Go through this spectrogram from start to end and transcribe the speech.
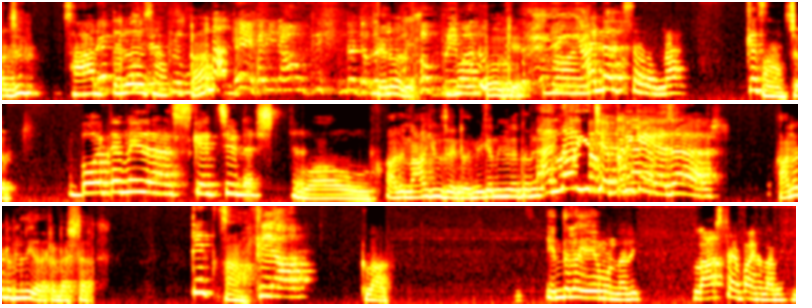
అర్జున్? సార్ తెలియదు ఓకే. చెప్పు. బోట మీద స్కెచ్ డస్ట్ వావ్. అది నాకు యూజ్ అవుతుంది. మీకు ఎందుకు యూజ్ అవుతుంది? అందరికి చెప్పనికే కదా. ఆల్రెడీ ఉన్నది కదా అక్కడ డస్టర్? క్లాత్ ఇందులో ఏమున్నది? లాస్ట్ టైం పైన దానికి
